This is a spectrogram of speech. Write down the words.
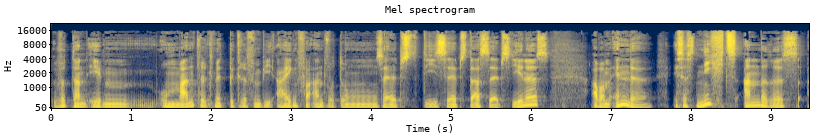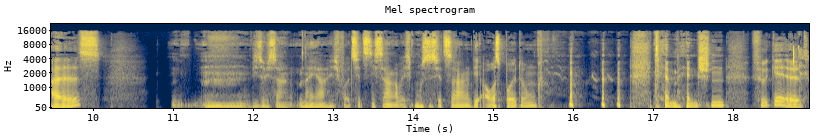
wird dann eben ummantelt mit Begriffen wie Eigenverantwortung, selbst dies, selbst das, selbst jenes. Aber am Ende ist das nichts anderes als, hm, wie soll ich sagen, naja, ich wollte es jetzt nicht sagen, aber ich muss es jetzt sagen, die Ausbeutung der Menschen für Geld.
